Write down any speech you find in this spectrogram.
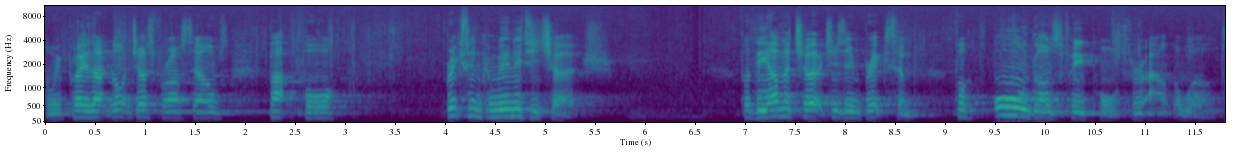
And we pray that not just for ourselves, but for Brixham Community Church, for the other churches in Brixham, for all God's people throughout the world.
